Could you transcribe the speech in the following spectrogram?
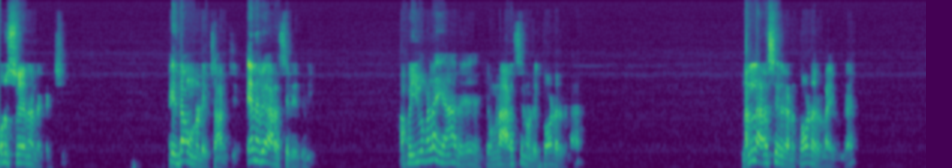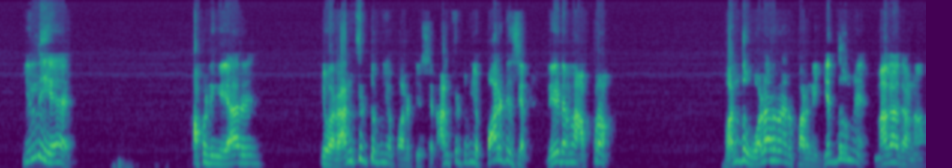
ஒரு சுயநல கட்சி. இதுதான் உன்னுடைய சார்ஜ் எனவே அரசியல் எதிரி. அப்ப இவங்கெல்லாம் யாரு? இவங்களாம் அரசியலுடைய தோழர்களா? நல்ல அரசியலுக்கான தோழர்களா இவங்க? இல்லையே. அப்ப நீங்க யாரு? Your unfit to be a politician unfit to be a politician லீடர்லாம் அப்புறம். வந்து வளர்றாரு பாருங்க. எதுவுமே. மகாகானம்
